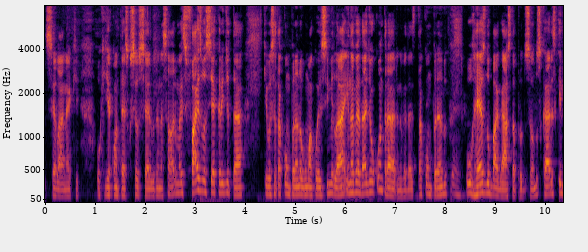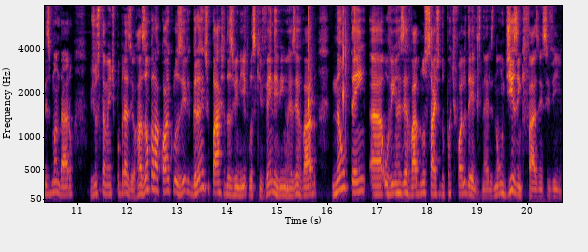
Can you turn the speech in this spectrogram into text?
sei lá, né, que, o que, que acontece com o seu cérebro nessa hora, mas faz você acreditar que você está comprando alguma coisa similar, e na verdade é o contrário, na verdade você está comprando é. o resto do bagaço da produção dos caras que eles mandaram justamente para o Brasil. Razão pela qual, inclusive, grande parte das vinícolas que vendem vinho reservado não tem uh, o vinho reservado no site do portfólio deles, né? Eles não dizem que fazem esse vinho,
